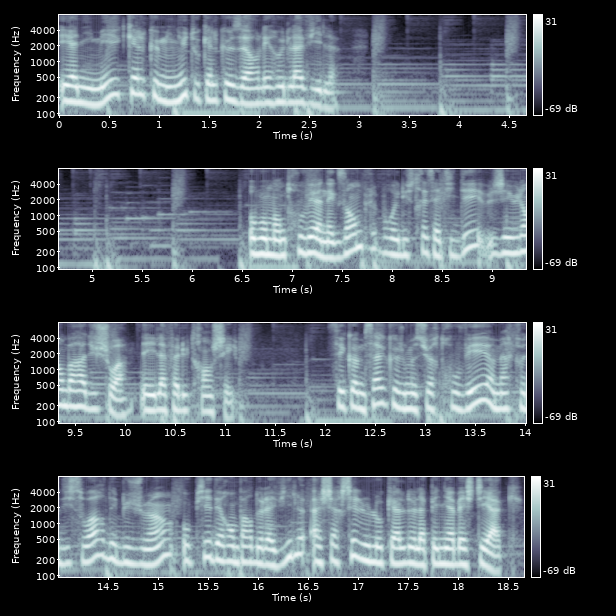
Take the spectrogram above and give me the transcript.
et animer quelques minutes ou quelques heures les rues de la ville. Au moment de trouver un exemple pour illustrer cette idée, j'ai eu l'embarras du choix, et il a fallu trancher. C'est comme ça que je me suis retrouvée un mercredi soir, début juin, au pied des remparts de la ville, à chercher le local de la Peña Bechtéac.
